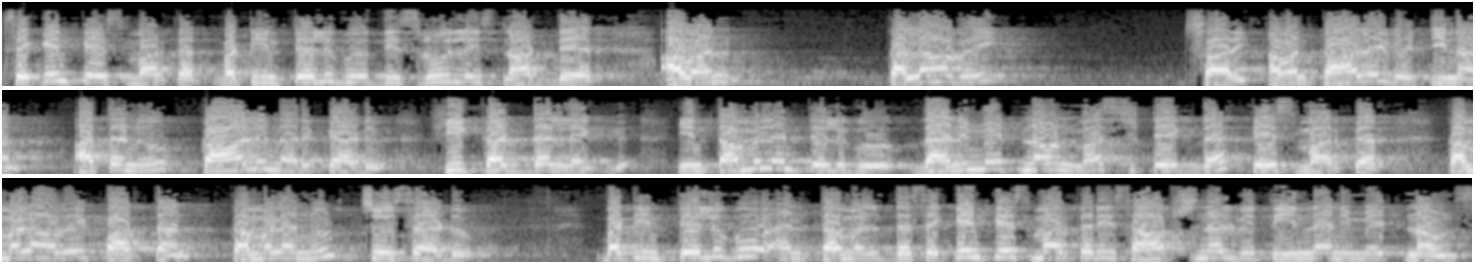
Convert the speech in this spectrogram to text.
second case marker. But in Telugu, this rule is not there. அவன் கலாவை சாரி அவன் காலை வெட்டினான் అతను కాలు నరికాడు హీ కట్ ద లెగ్ ఇన్ తమిళ్ అండ్ తెలుగు ద అనిమేట్ నౌన్ మస్ట్ టేక్ ద కేస్ మార్కర్ కమలావై పార్తాన్ కమలను చూశాడు బట్ ఇన్ తెలుగు అండ్ తమిళ్ ద సెకండ్ కేస్ మార్కర్ ఈస్ ఆప్షనల్ విత్ ఇన్అనిమేట్ నౌన్స్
